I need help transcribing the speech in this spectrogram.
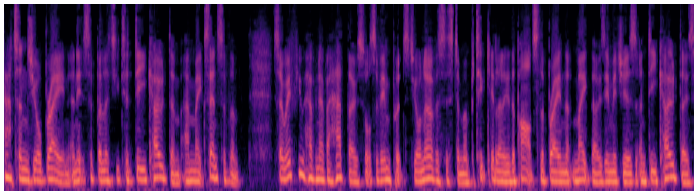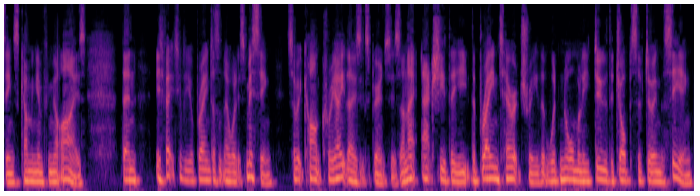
patterns your brain and its ability to decode them and make sense of them. So if you have never had those sorts of inputs to your nervous system and particularly the parts of the brain that make those images and decode those things coming in from your eyes, then effectively your brain doesn't know what it's missing, so it can't create those experiences. And actually, the, the brain territory that would normally do the jobs of doing the seeing,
